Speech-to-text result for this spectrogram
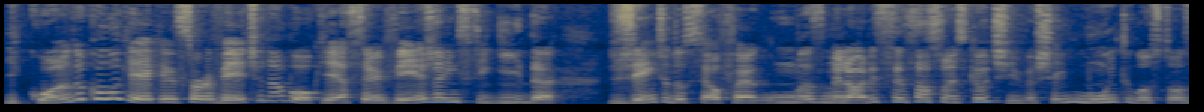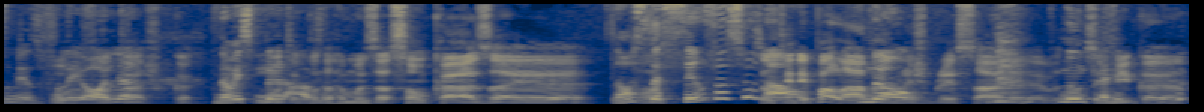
E quando eu coloquei aquele sorvete na boca e a cerveja em seguida, gente do céu, foi uma das melhores sensações que eu tive. Achei muito gostoso mesmo. Falei, olha, não Puta, esperava. quando a harmonização casa é. Nossa, é sensacional. Você não tem nem palavra Não. pra expressar, né? Não você tem. fica.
